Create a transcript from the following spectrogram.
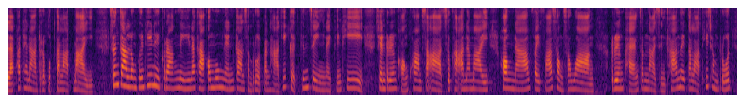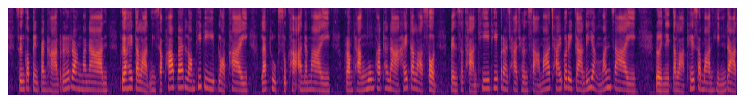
และพัฒนาระบบตลาดใหม่ ซึ่งการลงพื้นที่ในครั้งนี้นะคะ ก็มุ่งเน้นการสำรวจปัญหาที่เกิดขึ้นจริงในพื้นที่ เช่นเรื่องของความสะอาดสุขอนามัย ห้องน้ำไฟฟ้าส่องสว่าง เรื่องแผงจำหน่ายสินค้าในตลาดที่ชำรุด ซึ่งก็เป็นปัญหาเรื้อรังมานาน เพื่อให้ตลาดมีสภาพแวดล้อมที่ดีปลอดภัย และถูกสุขอนามัย พร้อมทั้งมุ่งพัฒนาให้ตลาดสด เป็นสถานที่ที่ประชาชนสามารถใช้บริการได้อย่างมั่นใจ โดยในตลาดเทศบาลหินดาด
